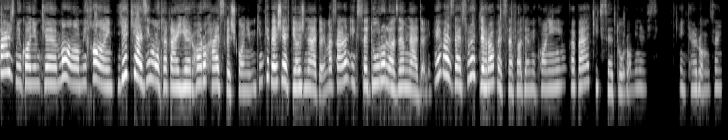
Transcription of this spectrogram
فرض می‌کنیم که ما می‌خوایم یکی از این متغیرها رو حذفش کنیم. میگیم که بهش احتیاج نداریم. مثلا x2 رو لازم نداریم. میایم از دستور دراپ استفاده می‌کنیم و بعد x2 رو می‌نویسیم. اینتر رو می‌زنیم.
